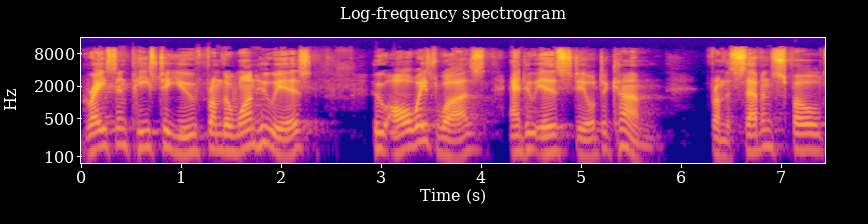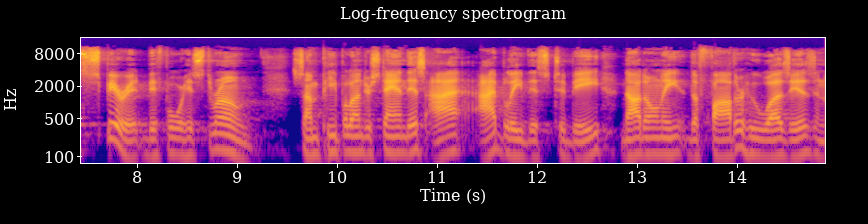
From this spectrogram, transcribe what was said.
Grace and peace to you from the one who is, who always was, and who is still to come, from the sevenfold Spirit before his throne. Some people understand this. I, I believe this to be not only the Father who was, is, and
